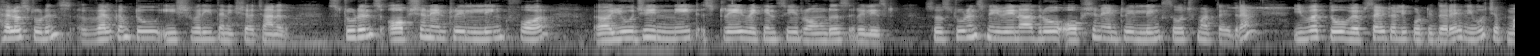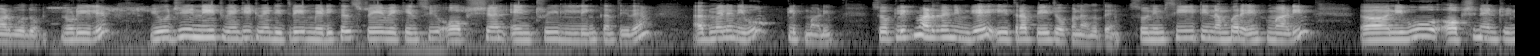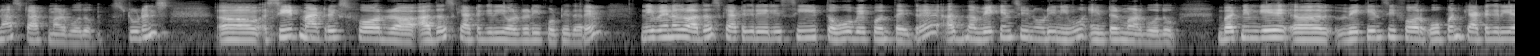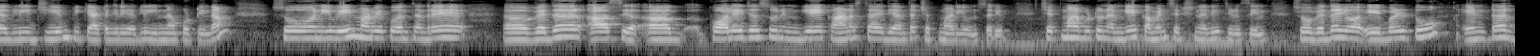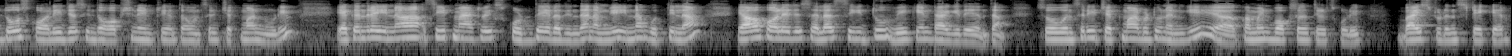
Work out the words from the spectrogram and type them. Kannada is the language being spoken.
Hello students, welcome to Ishwari Taniksha channel. Students option entry link for uh, UG NEET stray vacancy round is released. So students ನೀವೇನಾದರೂ ಆಪ್ಷನ್ ಎಂಟ್ರಿ ಲಿಂಕ್ ಸರ್ಚ್ ಮಾಡ್ತಾ ಇದ್ರೆ ಇವತ್ತು ವೆಬ್ಸೈಟಲ್ಲಿ ಕೊಟ್ಟಿದ್ದಾರೆ ನೀವು ಚೆಕ್ ಮಾಡ್ಬೋದು ನೋಡಿ ಇಲ್ಲಿ U G NEET twenty twenty three medical stray vacancy option entry link ಅಂತ ಇದೆ ಆದಮೇಲೆ ನೀವು ಕ್ಲಿಕ್ ಮಾಡಿ ಸೊ ಕ್ಲಿಕ್ ಮಾಡಿದ್ರೆ ನಿಮಗೆ ಈ ಥರ ಪೇಜ್ ಓಪನ್ ಆಗುತ್ತೆ ಸೊ ನಿಮ್ಮ C E T number enter ಮಾಡಿ ನೀವು ಆಪ್ಷನ್ ಎಂಟ್ರಿನ ಸ್ಟಾರ್ಟ್ ಮಾಡ್ಬೋದು. Students seat matrix for others category already ಕೊಟ್ಟಿದ್ದಾರೆ. ನೀವೇನಾದರೂ ಅದರ್ಸ್ ಕ್ಯಾಟಗರಿಯಲ್ಲಿ ಸೀಟ್ ತೊಗೋಬೇಕು ಅಂತ ಇದ್ದರೆ ಅದನ್ನ ವೇಕೆನ್ಸಿ ನೋಡಿ ನೀವು ಎಂಟರ್ ಮಾಡ್ಬೋದು. ಬಟ್ ನಿಮಗೆ ವೇಕೆನ್ಸಿ ಫಾರ್ ಓಪನ್ ಕ್ಯಾಟಗರಿ ಆಗಲಿ ಜಿ ಎಂ ಪಿ ಕ್ಯಾಟಗರಿ ಆಗಲಿ ಇನ್ನೂ ಕೊಟ್ಟಿಲ್ಲ. ಸೊ ನೀವೇನು ಮಾಡಬೇಕು ಅಂತಂದರೆ ವೆದರ್ ಆ ಕಾಲೇಜಸ್ಸು ನಿಮಗೆ ಕಾಣಿಸ್ತಾ ಇದೆಯಾ ಅಂತ ಚೆಕ್ ಮಾಡಿ ಒಂದ್ಸರಿ. ಚೆಕ್ ಮಾಡಿಬಿಟ್ಟು ನನಗೆ ಕಮೆಂಟ್ ಸೆಕ್ಷನಲ್ಲಿ ತಿಳಿಸಿ. So whether you are able to enter those colleges in the option entry ಅಂತ ಒಂದ್ಸರಿ ಚೆಕ್ ಮಾಡಿ ನೋಡಿ. ಯಾಕಂದರೆ ಇನ್ನು ಸೀಟ್ ಮ್ಯಾಟ್ರಿಕ್ಸ್ ಕೊಡದೇ ಇರೋದ್ರಿಂದ ನಮಗೆ ಇನ್ನೂ ಗೊತ್ತಿಲ್ಲ ಯಾವ ಕಾಲೇಜಸ್ ಎಲ್ಲ ಸೀಟು ವೇಕೆಂಟ್ ಆಗಿದೆ ಅಂತ. ಸೊ ಒಂದ್ಸರಿ ಚೆಕ್ ಮಾಡಿಬಿಟ್ಟು ನನಗೆ ಕಮೆಂಟ್ ಬಾಕ್ಸಲ್ಲಿ ತಿಳಿಸ್ಕೊಡಿ. ಬಾಯ್ ಸ್ಟೂಡೆಂಟ್ಸ್ ಟೇಕ್ ಕೇರ್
